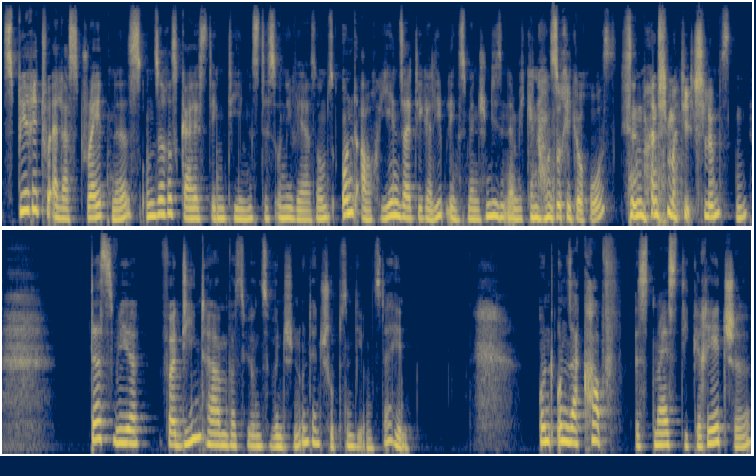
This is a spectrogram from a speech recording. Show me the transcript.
spiritueller Straightness unseres geistigen Teams des Universums und auch jenseitiger Lieblingsmenschen, die sind nämlich genauso rigoros, die sind manchmal die schlimmsten, dass wir verdient haben, was wir uns wünschen und dann schubsen die uns dahin. Und unser Kopf ist meist die Gerätsche,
